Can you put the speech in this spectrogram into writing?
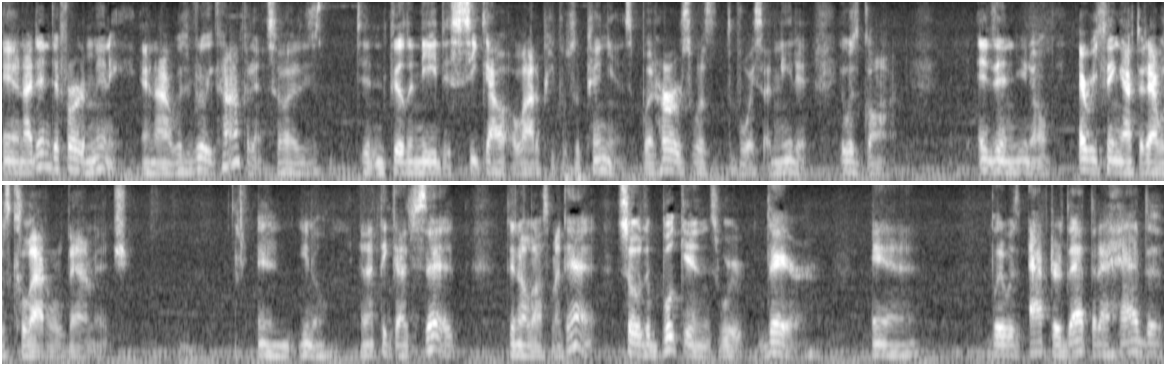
and I didn't defer to many, and I was really confident. So I just didn't feel the need to seek out a lot of people's opinions. But hers was the voice I needed. It was gone and then you know everything after that was collateral damage. And you know and i think i said then i lost my dad. So the bookends were there. And but it was after that that i had to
